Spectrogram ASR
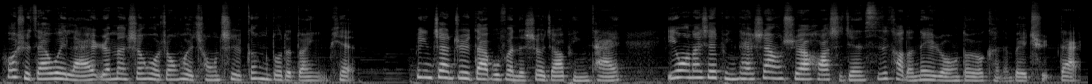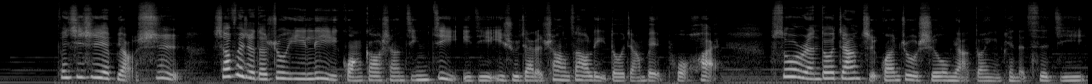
或许在未来，人们生活中会充斥更多的短影片，并占据大部分的社交平台。以往那些平台上需要花时间思考的内容都有可能被取代。分析师也表示，消费者的注意力、广告商经济以及艺术家的创造力都将被破坏。所有人都将只关注十五秒短影片的刺激。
